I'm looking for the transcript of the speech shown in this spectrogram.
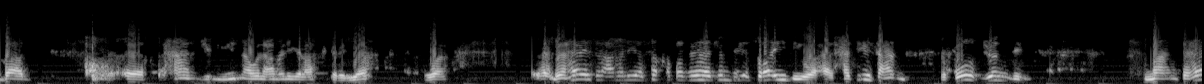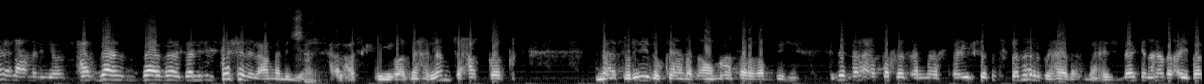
بعد اقتحام جنين أو العملية العسكرية. و نهاية العملية سقط بها جندي إسرائيلي والحديث عن سقوط جندي مع انتهاء العملية. هذا دليل فشل العملية. صحيح. العسكرية وأنها لم تحقق ما تريد كانت أو ما ترغب به. إذا أعتقد أن إسرائيل ستستمر بهذا النهج لكن هذا أيضا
